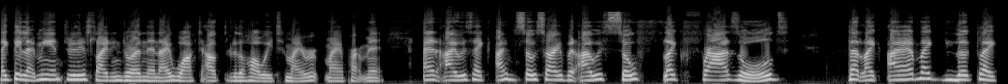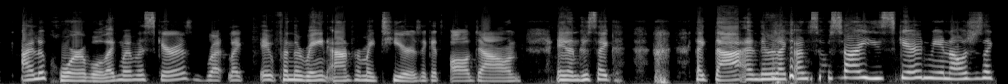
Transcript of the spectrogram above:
like they let me in through their sliding door, and then I walked out through the hallway to my my apartment, and I was like, I'm so sorry, but I was so like frazzled that like I am like looked like I look horrible. Like my mascara's ru- like it, from the rain and from my tears, like it's all down, and I'm just like like that. And they were like, I'm so sorry, you scared me, and I was just like,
